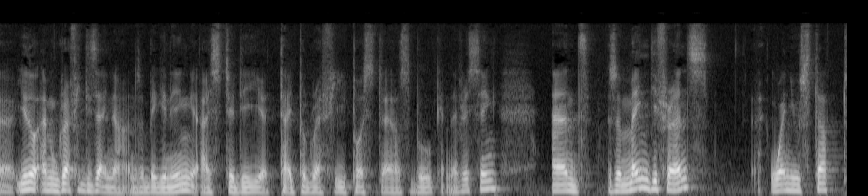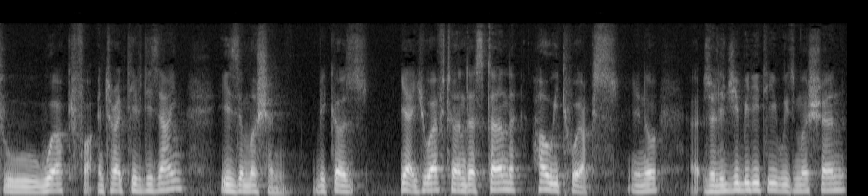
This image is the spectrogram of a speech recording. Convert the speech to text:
uh, you know, I'm a graphic designer in the beginning. I study uh, typography, posters, book, and everything. And the main difference when you start to work for interactive design is the motion. Because, yeah, you have to understand how it works, you know, uh, the legibility with motion,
